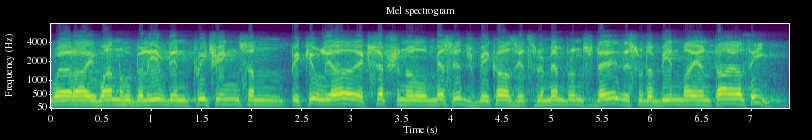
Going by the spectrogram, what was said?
were I one who believed in preaching some peculiar, exceptional message because it's Remembrance Day, this would have been my entire theme.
